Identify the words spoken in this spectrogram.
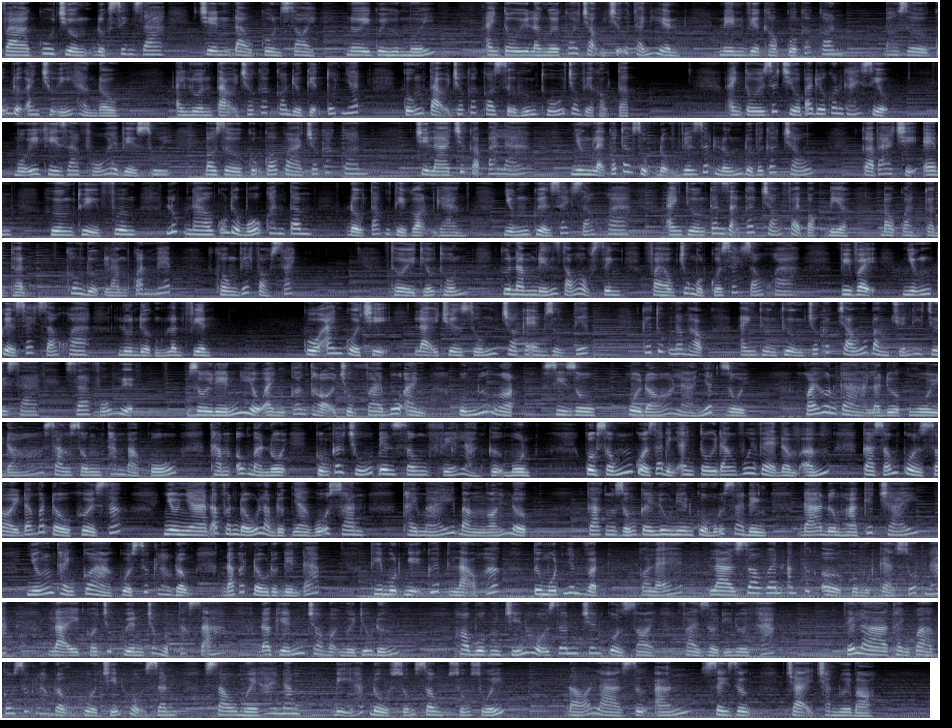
và Cu Trường được sinh ra trên đảo Cồn Sòi, nơi quê hương mới. Anh tôi là người coi trọng chữ Thánh Hiền, nên việc học của các con bao giờ cũng được anh chú ý hàng đầu. Anh luôn tạo cho các con điều kiện tốt nhất, cũng tạo cho các con sự hứng thú trong việc học tập. Anh tôi rất chiều ba đứa con gái rượu. Mỗi khi ra phố hay về xuôi, bao giờ cũng có quà cho các con. Chỉ là chiếc cặp ba lá, nhưng lại có tác dụng động viên rất lớn đối với các cháu. Cả ba chị em, Hương Thủy Phương lúc nào cũng được bố quan tâm, đầu tóc thì gọn gàng. Những quyển sách giáo khoa, anh thường căn dặn các cháu phải bọc bìa, bảo quản cẩn thận, không được làm quan mép, không viết vào sách. Thời thiếu thốn, cứ 5 đến 6 học sinh phải học chung một cuốn sách giáo khoa. Vì vậy, những quyển sách giáo khoa luôn được luân phiên. Của anh của chị lại truyền xuống cho các em dùng tiếp. Kết thúc năm học, anh thường thường cho các cháu bằng chuyến đi chơi xa ra phố huyện. Rồi đến hiệu ảnh con thọ chụp vài bộ ảnh, uống nước ngọt, si rô, hồi đó là nhất rồi. Khoái hơn cả là được ngồi đó sang sông thăm bà cố, thăm ông bà nội cùng các chú bên sông phía làng cự môn. Cuộc sống của gia đình anh tôi đang vui vẻ đầm ấm, cả xóm cồn sỏi đang bắt đầu khởi sắc, nhiều nhà đã phấn đấu làm được nhà gỗ xoan, thay mái bằng ngói lợp. Các giống cây lưu niên của mỗi gia đình đã đơm hoa kết trái. Những thành quả của sức lao động đã bắt đầu được đền đáp. Thì một nghị quyết lạ hoác từ một nhân vật có lẽ là do ghen ăn tức ở của một kẻ sốt nát lại có chức quyền trong hợp tác xã đã khiến cho mọi người điêu đứng họ buộc 9 hộ dân trên cồn sỏi phải rời đi nơi khác. Thế là thành quả công sức lao động của 9 hộ dân sau 12 năm bị hắt đổ xuống sông, xuống suối. Đó là dự án xây dựng trại chăn nuôi bò.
